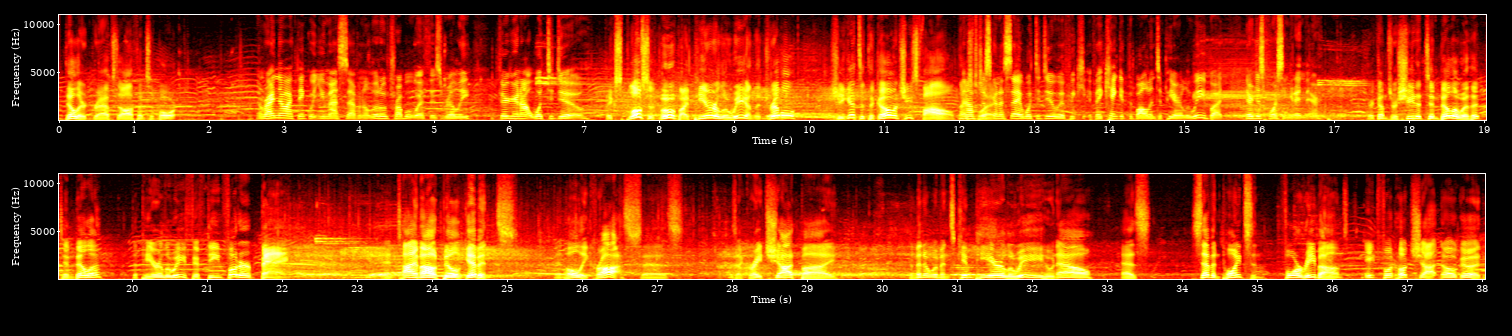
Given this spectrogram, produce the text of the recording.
and Dillard grabs the offensive board. And right now, I think what UMass is having a little trouble with is really figuring out what to do. Explosive move by Pierre Louis on the dribble. She gets it to go and she's fouled. Nice and I was play. just going to say what to do if we if they can't get the ball into Pierre Louis, but they're just forcing it in there. Here comes Rashida Timbilla with it. Timbilla to Pierre Louis, 15 footer, bang. And timeout, Bill Gibbons. And Holy Cross says that was a great shot by the Minute Women's Kim Pierre Louis, who now has seven points and four rebounds. Eight foot hook shot, no good.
